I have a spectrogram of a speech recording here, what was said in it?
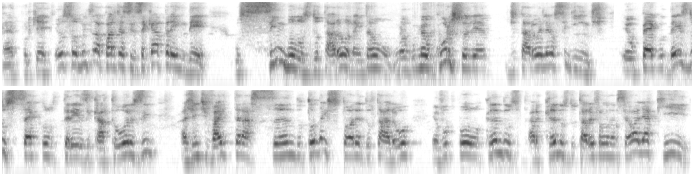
Né? Porque eu sou muito da parte assim: você quer aprender os símbolos do tarô, né? Então, meu, meu curso ele é, de tarô ele é o seguinte: eu pego desde o século 13, 14, a gente vai traçando toda a história do tarô, eu vou colocando os arcanos do tarô e falando assim: olha aqui,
